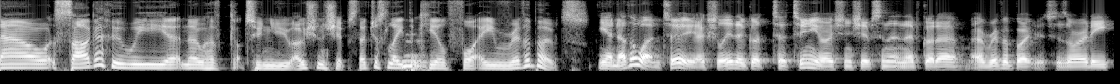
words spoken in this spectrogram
now, Saga, who we uh, know have got two new ocean ships, they've just laid the keel for a riverboat. Yeah, another one too. Actually, they've got uh, two new ocean ships, and then they've got a, a riverboat which is already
